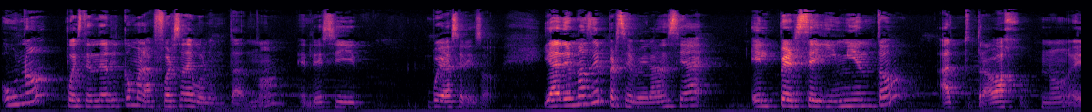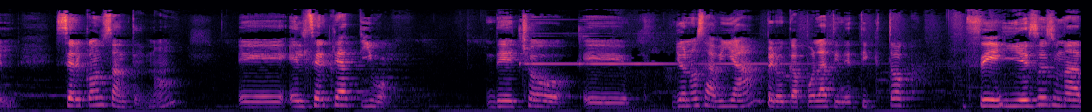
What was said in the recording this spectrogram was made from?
uno, pues tener como la fuerza de voluntad, ¿no? El decir, voy a hacer eso. Y además de perseverancia, el perseguimiento a tu trabajo, ¿no? El ser constante, ¿no? Eh, el ser creativo. De hecho, eh, yo no sabía, pero Capola tiene TikTok. Sí. Y eso es una,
